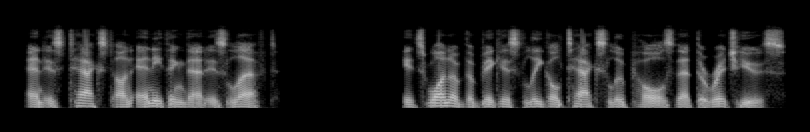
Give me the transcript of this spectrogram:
and is taxed on anything that is left. It's one of the biggest legal tax loopholes that the rich use.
